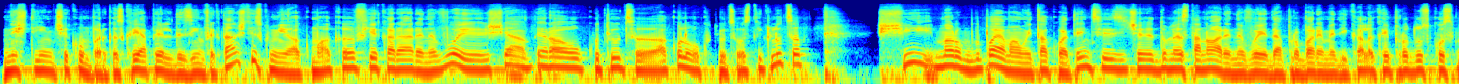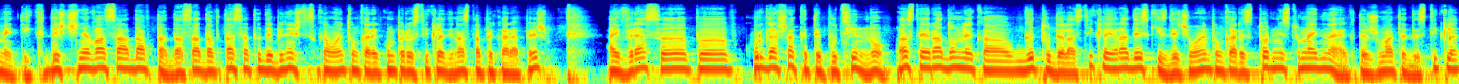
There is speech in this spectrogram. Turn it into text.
neștiind ce cumpăr, că scria pe el dezinfectant. Știți cum e acum, că fiecare are nevoie și ea era o cutiuță, acolo o cutiuță, o sticluță. Și, mă rog, după aia m-am uitat cu atenție, zice, domnule, ăsta nu are nevoie de aprobare medicală, că e produs cosmetic. Deci cineva s-a adaptat, dar s-a adaptat atât de bine, știți că în momentul în care cumperi o sticlă din asta pe care apeși, ai vrea să pă, curgă așa câte puțin, nu. Asta era, domnule, ca gâtul de la sticlă era deschis. Deci în momentul în care storni, sturnai din aia câte jumate de sticlă,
